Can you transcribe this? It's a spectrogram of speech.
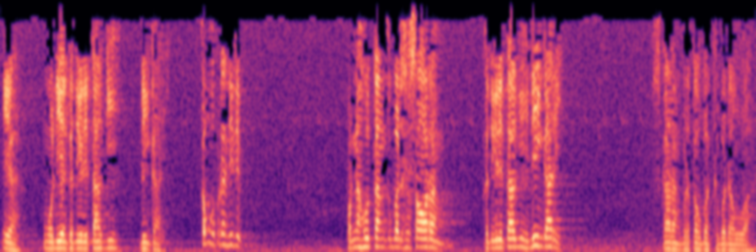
ya kemudian ketika ditagih diingkari kamu pernah nitip pernah hutang kepada seseorang, ketika ditagih diingkari. Sekarang bertobat kepada Allah.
